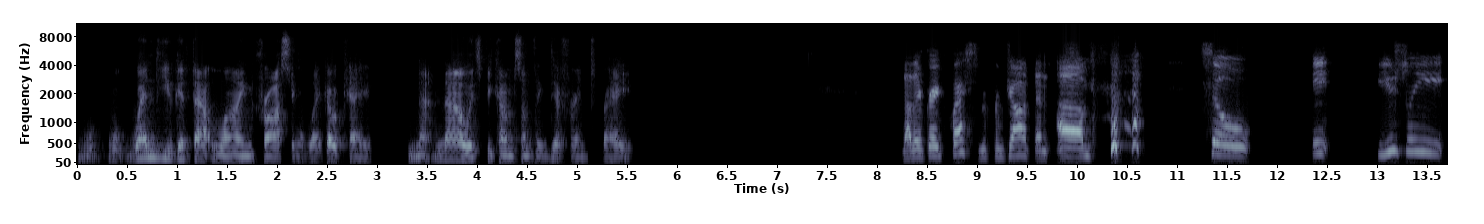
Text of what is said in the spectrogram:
when do you get that line crossing of like okay now it's become something different right another great question from Jonathan. Um, so it usually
